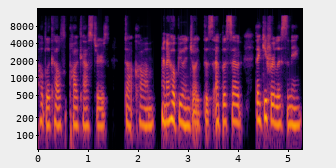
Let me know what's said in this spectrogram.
publichealthpodcasters.com com. And I hope you enjoyed this episode. Thank you for listening.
